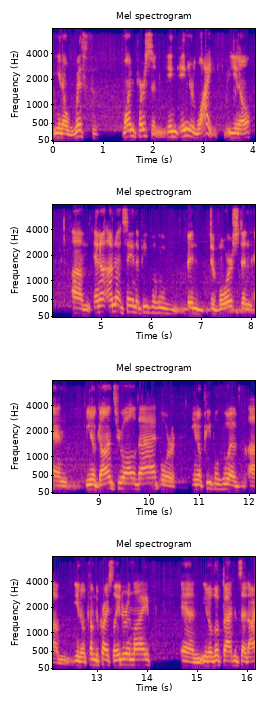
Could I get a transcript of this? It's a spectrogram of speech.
you know, with one person in, in your life, you know. Um, and I, am not saying that people who've been divorced and, and, you know, gone through all of that, or, you know, people who have, um, you know, come to Christ later in life and, you know, look back and said, I,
